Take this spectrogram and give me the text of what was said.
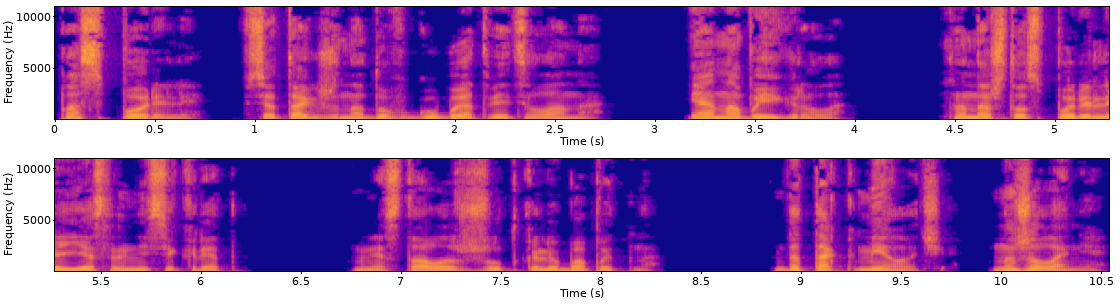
«Поспорили», — все так же надув губы, ответила она. И она выиграла. А на что спорили, если не секрет? Мне стало жутко любопытно. Да так, мелочи, на желание.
